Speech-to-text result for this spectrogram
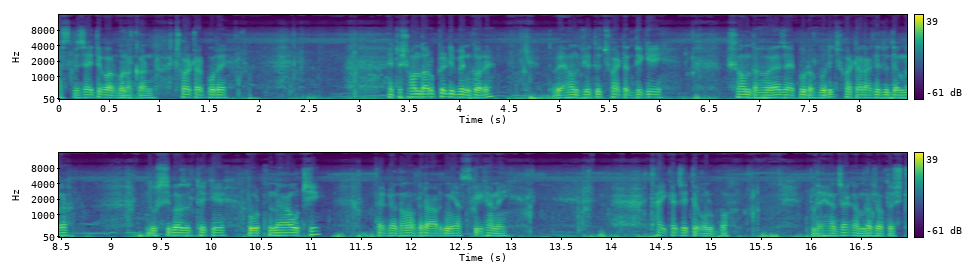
আজকে যাইতে পারব না, কারণ ছয়টার পরে এটা সন্ধ্যার উপরে ডিপেন্ড করে। তবে এখন যেহেতু ছয়টার দিকেই সন্ধ্যা হয়ে যায় পুরোপুরি, ছয়টার আগে যদি আমরা দুশ্রী বাজার থেকে বোট না উঠি, তাহলে তো আমাদের আর্মি আজকে এখানেই থাইকা যেতে বলব। দেখা যাক, আমরা যথেষ্ট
